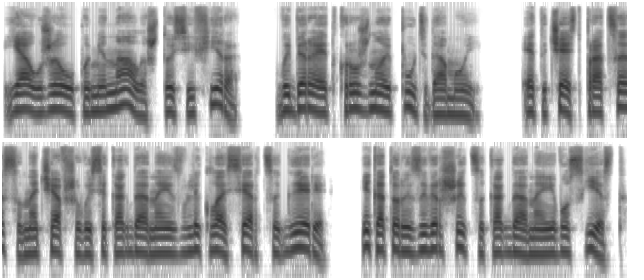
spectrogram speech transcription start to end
«Я уже упоминала, что Сефира выбирает кружной путь домой. Это часть процесса, начавшегося, когда она извлекла сердце Гэри и который завершится, когда она его съест.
